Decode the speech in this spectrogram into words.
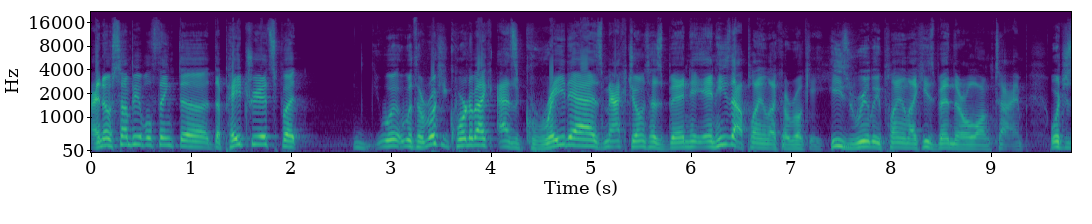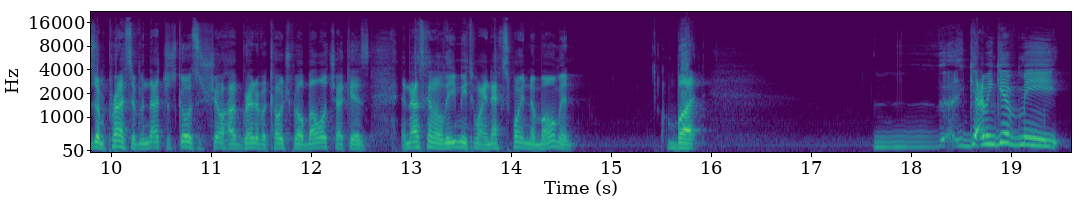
I know some people think the the Patriots, but with a rookie quarterback as great as Mac Jones has been, and he's not playing like a rookie. He's really playing like he's been there a long time, which is impressive. And that just goes to show how great of a coach Bill Belichick is. And that's going to lead me to my next point in a moment. But, I mean, give me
